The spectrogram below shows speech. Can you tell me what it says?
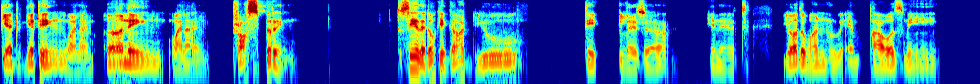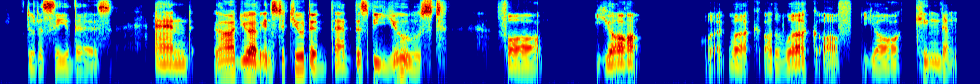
get, getting, while I'm earning, while I'm prospering, to say that, okay, God, you take pleasure in it. You're the one who empowers me to receive this. And God, you have instituted that this be used for your work, work or the work of your kingdom.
